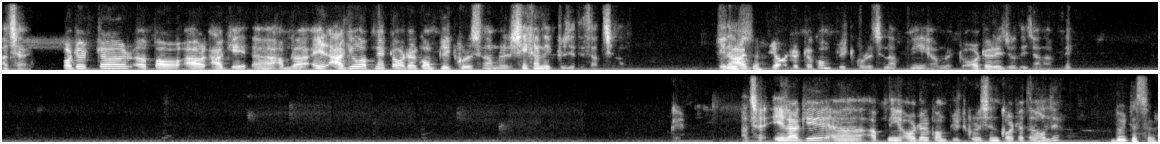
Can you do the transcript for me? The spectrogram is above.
আচ্ছা অর্ডারটার পাওয়ার আগে আমরা এর আগেও আপনি একটা অর্ডার কমপ্লিট করেছেন আমরা সেখানে একটু যেতে চাচ্ছিলাম। এর আগে যে অর্ডারটা কমপ্লিট করেছেন আপনি আমরা একটু অর্ডারে যদি যান আপনি। আচ্ছা এর আগে আপনি অর্ডার কমপ্লিট করেছেন কয়টা তাহলে? দুইটা স্যার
